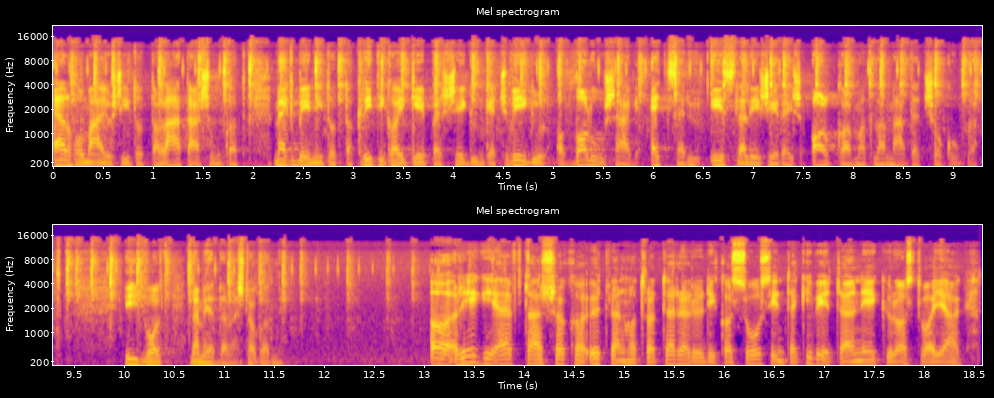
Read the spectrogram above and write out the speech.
elhomályosította látásunkat, megbénította kritikai képességünket, és végül a valóság egyszerű észlelésére is alkalmatlanná tett sokunkat. Így volt, nem érdemes tagadni. A régi elvtársak, ha 56-ra terelődik a szó, szinte kivétel nélkül azt vallják,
